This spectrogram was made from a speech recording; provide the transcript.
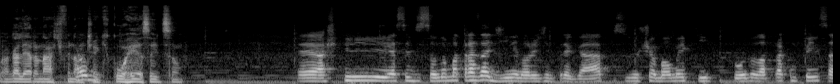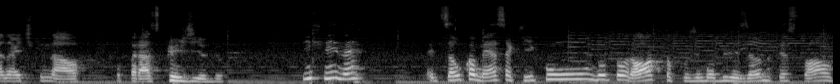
A galera na arte final Vamos. tinha que correr essa edição. É, acho que essa edição deu uma atrasadinha na hora de entregar. Precisam chamar uma equipe toda lá para compensar na arte final o prazo perdido. Enfim, né? A edição começa aqui com o Dr. Octopus imobilizando o pessoal,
